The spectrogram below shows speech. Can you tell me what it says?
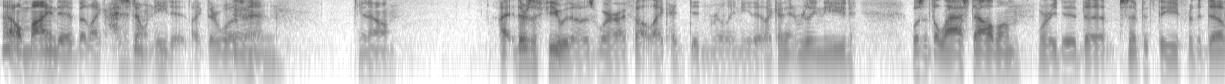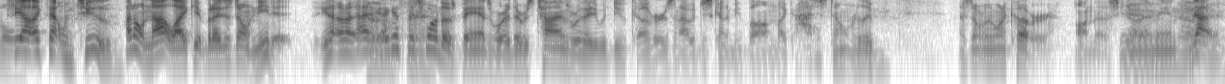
I don't mind it, but like I just don't need it. Like there wasn't, Yeah. you know. I, there's a few of those where I felt like I didn't really need it. Like I didn't really need. Was it the last album where he did the sympathy for the devil? See, I like that one too. I don't not like it, but I just don't need it. You know, I, I Oh, guess that's one of those bands where there was times where they would do covers, and I would just kind of be bummed. Like I just don't really, hmm. I just don't really want to cover on this. You know what I mean? Oh, yeah.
